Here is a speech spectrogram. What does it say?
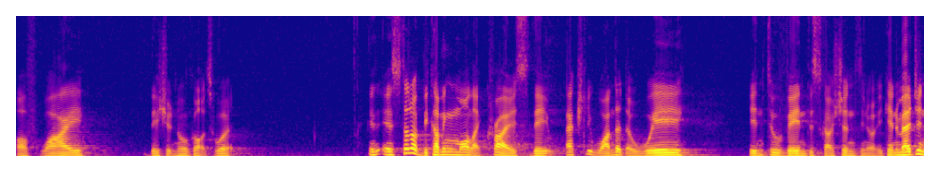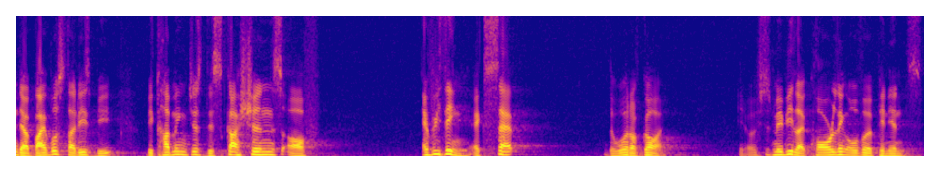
of why they should know God's word. In, instead of becoming more like Christ, they actually wandered away into vain discussions. You know, you can imagine their Bible studies be, becoming just discussions of everything except the Word of God. You know, it's just maybe like quarreling over opinions,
